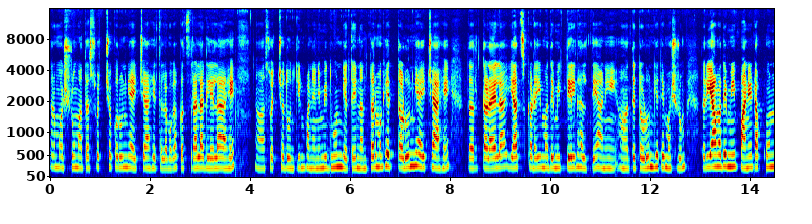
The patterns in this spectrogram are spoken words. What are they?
तर मशरूम आता स्वच्छ करून घ्यायचे आहे. त्याला बघा कचरा लागलेला आहे. स्वच्छ दोन तीन पाण्याने मी धुवून घेते. नंतर मग हे तळून घ्यायचे आहे. तर तळायला याच कढईमध्ये मी तेल घालते आणि ते तळून घेते मशरूम तर यामध्ये मी पाणी टाकून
